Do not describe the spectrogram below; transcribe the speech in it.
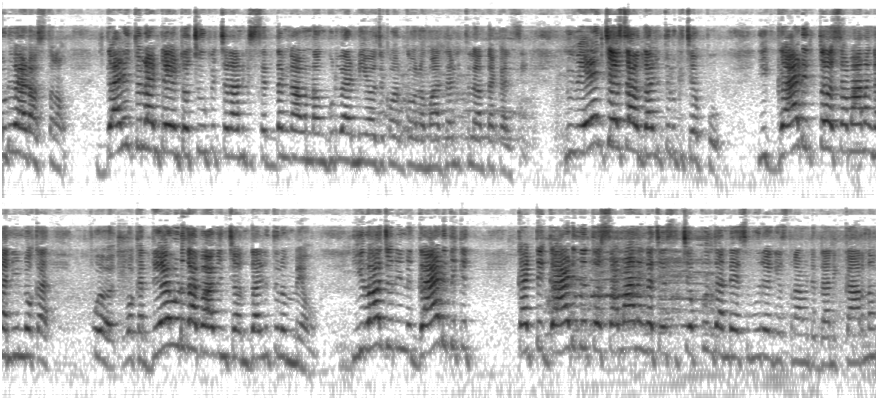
గుడివాడ వస్తున్నావు. దళితులు అంటే ఏంటో చూపించడానికి సిద్ధంగా ఉన్నాం గుడివాడ నియోజకవర్గంలో మా దళితులంతా కలిసి. నువ్వేం చేసావు దళితులకి చెప్పు. ఈ గాడితో సమానంగా నిన్ను ఒక ఒక దేవుడిగా భావించాం దళితులం మేము. ఈ రోజు నిన్ను గాడిదకి కట్టి గాడిదతో సమానంగా చేసి చెప్పులు దండేసి ఊరేగిస్తున్నామంటే దానికి కారణం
